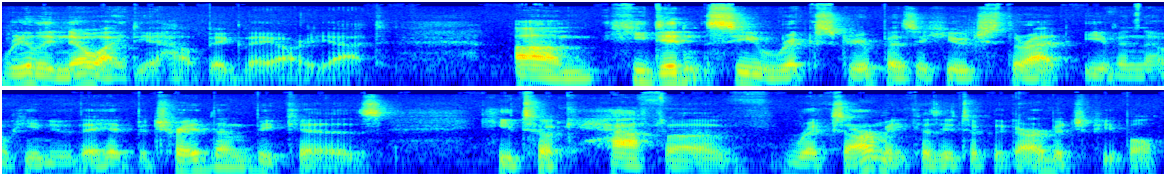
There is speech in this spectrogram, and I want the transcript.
really no idea how big they are yet. Um, he didn't see Rick's group as a huge threat, even though he knew they had betrayed them because he took half of Rick's army because he took the garbage people.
